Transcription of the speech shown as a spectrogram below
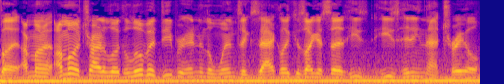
but I'm gonna I'm gonna try to look a little bit deeper into the winds exactly because, like I said, he's he's hitting that trail.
